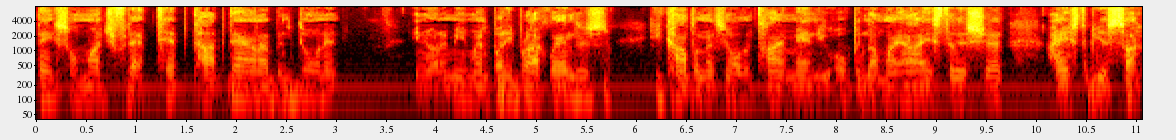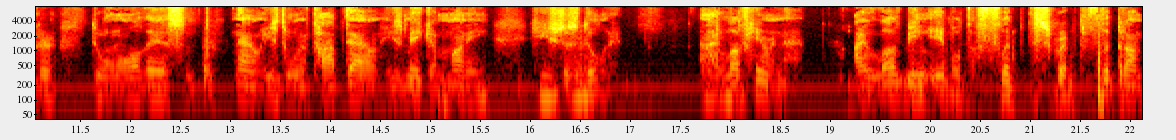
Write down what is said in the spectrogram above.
thanks so much for that tip, top down. I've been doing it. You know what I mean? My buddy Brock Landers, he compliments me all the time. Man, you opened up my eyes to this shit. I used to be a sucker doing all this, and now he's doing a top down. He's making money. He's just mm-hmm. doing it, and I love hearing that. I love being able to flip the script, flip it on,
